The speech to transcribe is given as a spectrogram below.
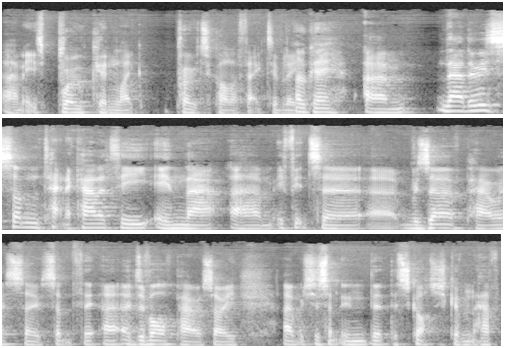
um, it's broken like protocol effectively. Okay. Um, now there is some technicality in that um, if it's a, a reserve power, so something uh, a devolved power, sorry, uh, which is something that the Scottish government have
